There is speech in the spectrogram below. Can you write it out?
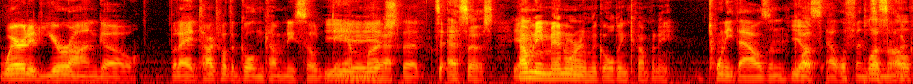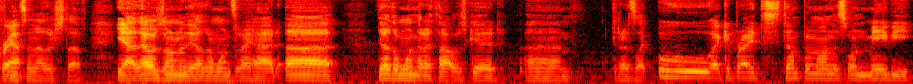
where did Euron go? But I had talked about the Golden Company so damn Yeah, much yeah. that to Essos. Yeah. How many men were in the Golden Company? twenty thousand plus elephants Plus and other elephants crap. and other stuff. Yeah, that was one of the other ones that I had. Uh, the other one that I thought was good, um, that I was like, ooh, I could probably stump him on this one, maybe,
